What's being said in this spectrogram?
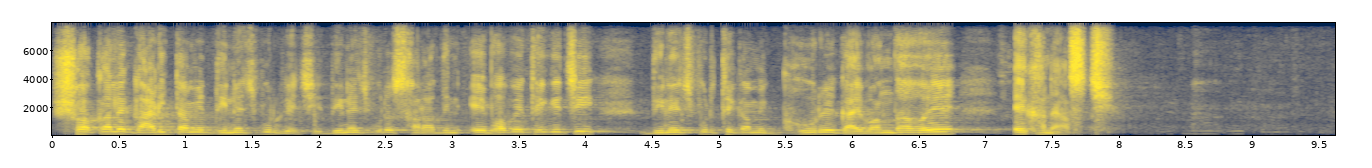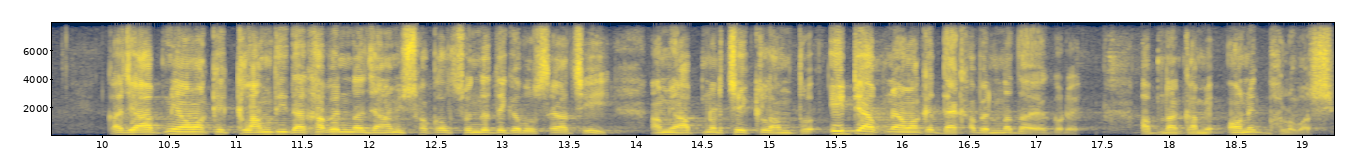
সকালে গাড়িতে আমি দিনাজপুর গেছি। দিনাজপুরে সারাদিন এভাবে থেকেছি, দিনাজপুর থেকে আমি ঘুরে গাইবান্ধা হয়ে এখানে আসছি। কাজে আপনি আমাকে ক্লান্তি দেখাবেন না যে আমি সকাল সন্ধ্যা থেকে বসে আছি, আমি আপনার চেয়ে ক্লান্ত। এইটা আপনি আমাকে দেখাবেন না দয়া করে। আপনাকে আমি অনেক ভালোবাসি।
